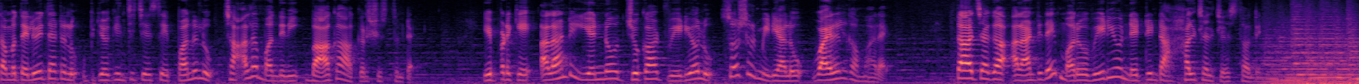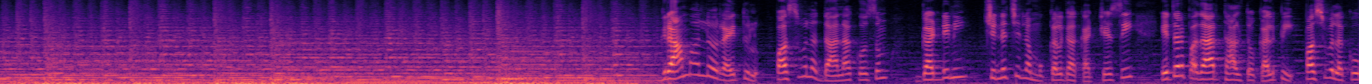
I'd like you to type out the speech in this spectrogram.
తమ తెలివితేటలు ఉపయోగించి చేసే పనులు చాలా మందిని బాగా ఆకర్షిస్తుంటాయి. ఇప్పటికే అలాంటి ఎన్నో జుగాడ్ వీడియోలు సోషల్ మీడియాలో వైరల్గా మారాయి. తాజాగా అలాంటిదే మరో వీడియో నెట్టింట హల్చల్ చేస్తోంది. గ్రామాల్లో రైతులు పశువుల దానా కోసం గడ్డిని చిన్న చిన్న ముక్కలుగా కట్ చేసి ఇతర పదార్థాలతో కలిపి పశువులకు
